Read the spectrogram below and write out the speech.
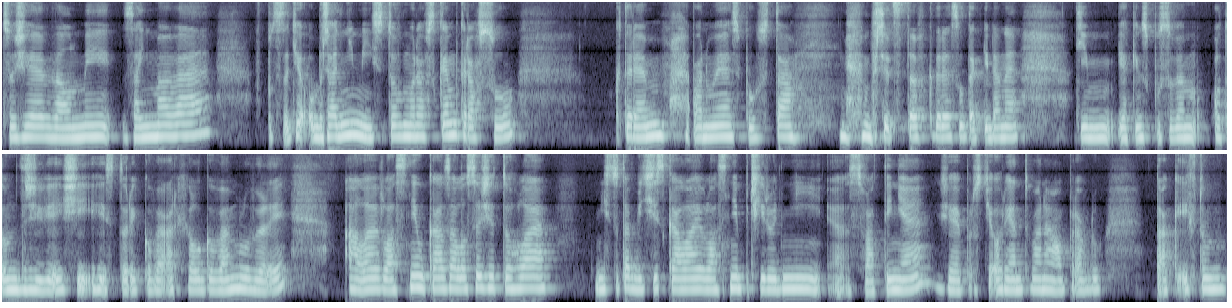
což je velmi zajímavé, v podstatě obřadní místo v Moravském krasu, kterém panuje spousta představ, které jsou taky dané tím, jakým způsobem o tom dřívější historikové, archeologové mluvili. Ale vlastně ukázalo se, že tohle místo, ta Bíčí skála je vlastně přírodní eh, svatyně, že je prostě orientovaná opravdu tak i v tom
